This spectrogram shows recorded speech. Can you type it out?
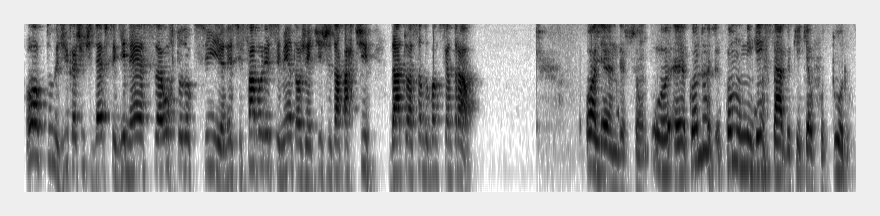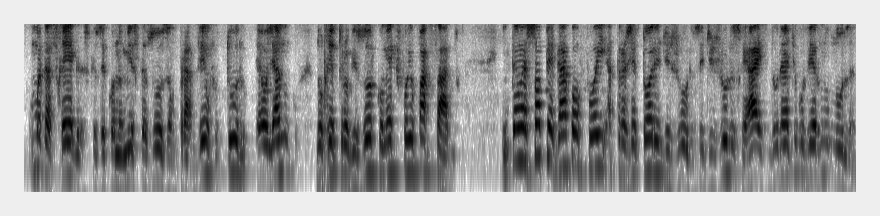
Ou tudo indica que a gente deve seguir nessa ortodoxia, nesse favorecimento aos rentistas a partir da atuação do Banco Central? Olha, Anderson, é, quando, como ninguém sabe o que é o futuro, uma das regras que os economistas usam para ver o futuro é olhar no, no retrovisor como é que foi o passado. Então, é só pegar qual foi a trajetória de juros e de juros reais durante o governo Lula,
